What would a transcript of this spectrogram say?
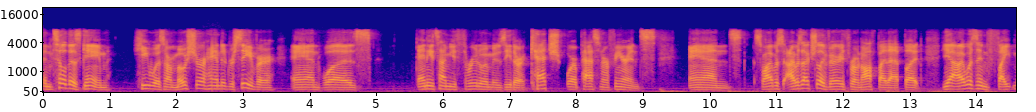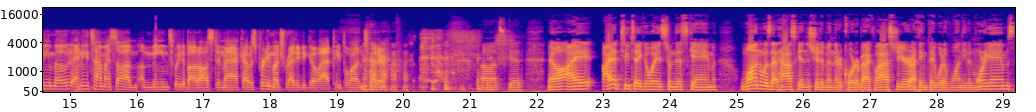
until this game, he was our most sure handed receiver and was anytime you threw to him, it was either a catch or a pass interference and so I was I was actually very thrown off by that. But yeah, I was in fight me mode. Anytime I saw a, a mean tweet about Austin Mack, I was pretty much ready to go at people on Twitter. oh, that's good. No, I I had two takeaways from this game. One was that Haskins should have been their quarterback last year. I think they would have won even more games.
